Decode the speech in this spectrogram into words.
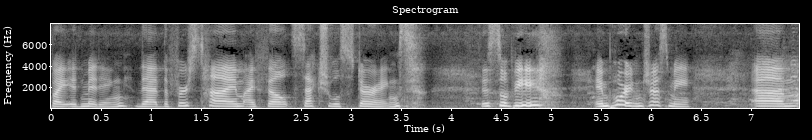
by admitting that the first time I felt sexual stirrings, this will be important, trust me, um,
